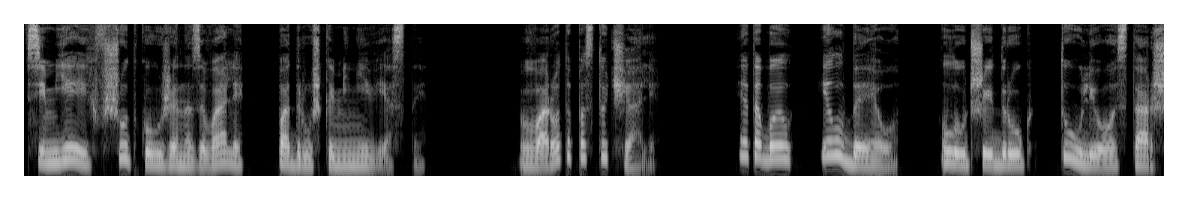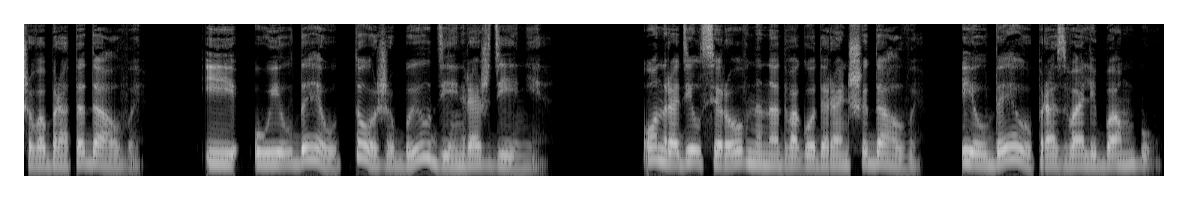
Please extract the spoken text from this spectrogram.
в семье их в шутку уже называли подружками невесты. В ворота постучали. Это был Илдео, лучший друг Тулио, старшего брата Далвы. И у Илдеу тоже был день рождения. Он родился ровно на два года раньше Далвы. Илдеу прозвали Бамбу,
